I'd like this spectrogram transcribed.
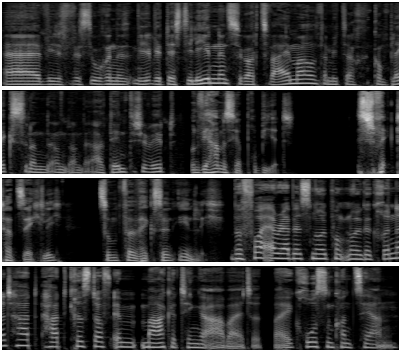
Äh, wir versuchen, wir destillieren es sogar zweimal, damit es auch komplexer und, und, und authentischer wird. Und wir haben es ja probiert. Es schmeckt tatsächlich zum Verwechseln ähnlich. Bevor er Rebels 0.0 gegründet hat, hat Christoph im Marketing gearbeitet, bei großen Konzernen.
